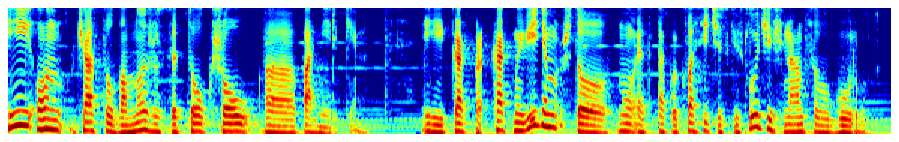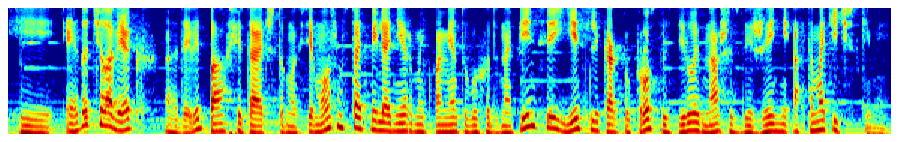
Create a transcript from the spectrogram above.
и он участвовал во множестве ток-шоу э, по Америке. И как, как мы видим, что ну, это такой классический случай финансового гуру. И этот человек, э, Дэвид Бах, считает, что мы все можем стать миллионерами к моменту выхода на пенсию, если как бы просто сделаем наши сбережения автоматическими.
